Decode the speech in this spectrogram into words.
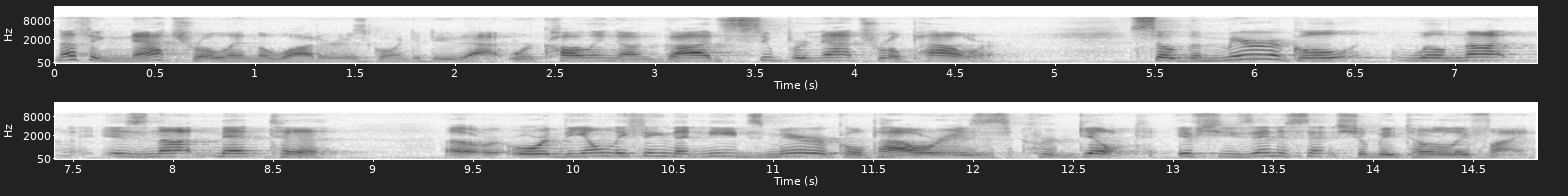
Nothing natural in the water is going to do that. We're calling on God's supernatural power. So the miracle will not, is not meant to or, or the only thing that needs miracle power is her guilt. If she's innocent, she'll be totally fine.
